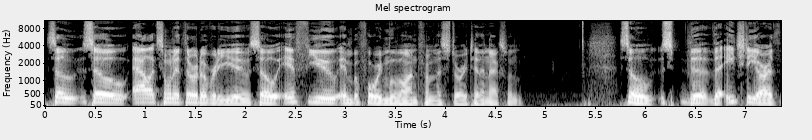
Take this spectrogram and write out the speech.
So, so Alex, I want to throw it over to you. So, if you, and before we move on from this story to the next one, so the the HDR,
